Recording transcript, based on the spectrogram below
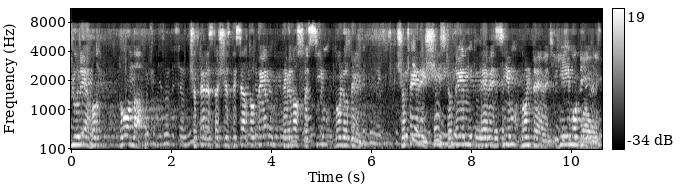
Юлія Гордона хочу дізнатися англійською. 461 97 01 461 9709. Її мобільний.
